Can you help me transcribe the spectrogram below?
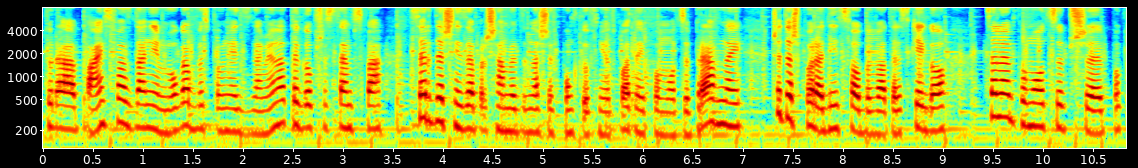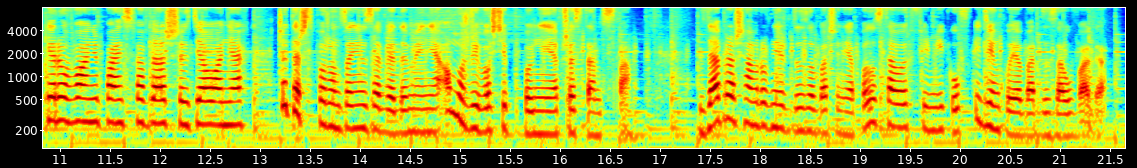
która Państwa zdaniem mogłaby spełniać znamiona tego przestępstwa, serdecznie zapraszamy do naszych punktów nieodpłatnej pomocy prawnej czy też poradnictwa obywatelskiego celem pomocy przy pokierowaniu Państwa w dalszych działaniach czy też sporządzeniu zawiadomienia o możliwości popełnienia przestępstwa. Zapraszam również do zobaczenia pozostałych filmików i dziękuję bardzo za uwagę.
